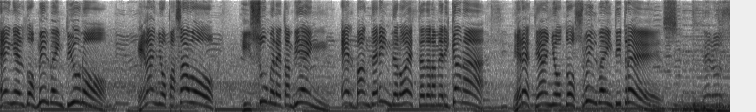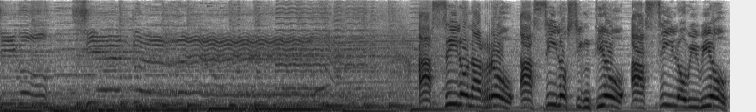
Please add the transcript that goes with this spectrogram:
en el 2021, el año pasado y súmele también el banderín del oeste de la americana en este año 2023. Pero Así lo narró, así lo sintió, así lo vivió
